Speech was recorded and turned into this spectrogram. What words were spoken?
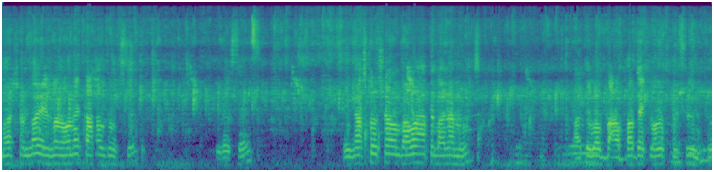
মার্শাল্লাহ এবার অনেক কাঁঠাল ধরছে। ঠিক আছে? এই গাছটা হচ্ছে আমার বাবার হাতে লাগানো। হাতে বাবা, আব্বা দেখলে অনেক খুশি হয়েছে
